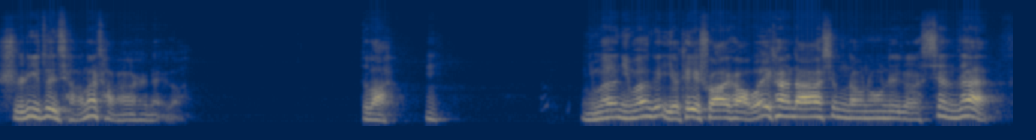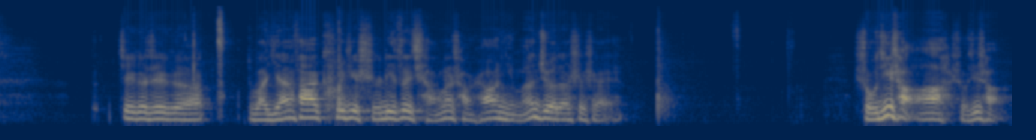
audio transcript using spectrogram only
实力最强的厂商是哪个？对吧？嗯，你们你们也可以刷一刷，我也看大家心目当中这个现在这个这个对吧？研发科技实力最强的厂商，你们觉得是谁？手机厂啊，手机厂，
